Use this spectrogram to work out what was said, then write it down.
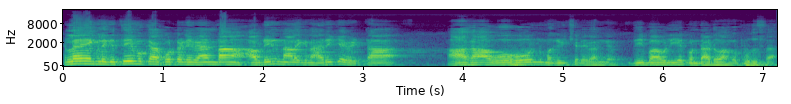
இல்லை எங்களுக்கு திமுக கூட்டணி வேண்டாம் அப்படின்னு நாளைக்கு நான் அறிக்கை விட்டா ஆகா ஓஹோன்னு மகிழ்ச்சி அடைவாங்க தீபாவளியே கொண்டாடுவாங்க புதுசாக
